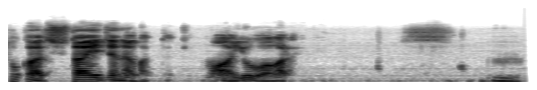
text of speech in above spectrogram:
とか主体じゃなかったっけ？まあ、ようわからへん。うん。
